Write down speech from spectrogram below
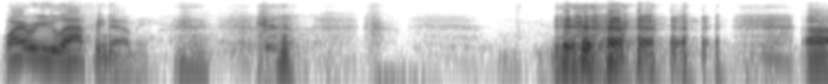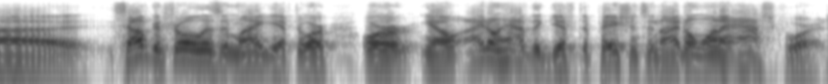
Why were you laughing at me? uh, Self control isn't my gift, or, or, you know, I don't have the gift of patience and I don't want to ask for it.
